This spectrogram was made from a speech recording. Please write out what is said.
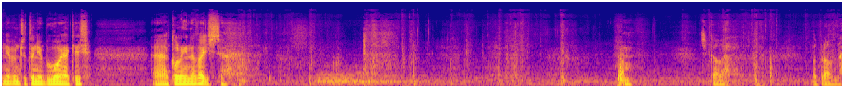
Nie wiem, czy to nie było jakieś e, kolejne wejście. Hmm. Ciekawe. Naprawdę.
